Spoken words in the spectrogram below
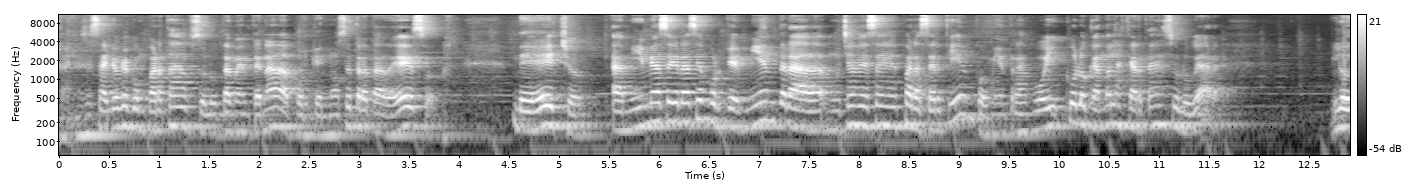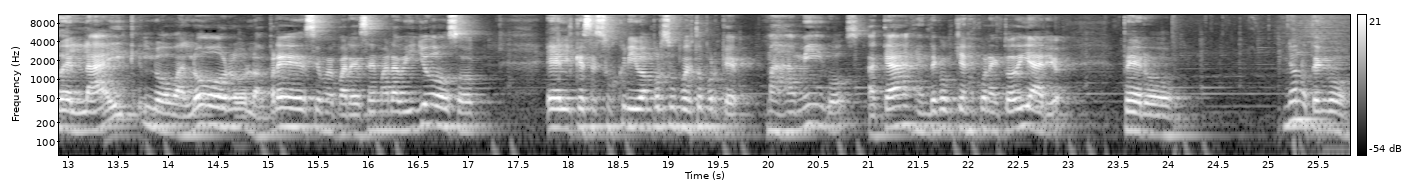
no es necesario que compartas absolutamente nada porque no se trata de eso. De hecho, a mí me hace gracia porque mi entrada muchas veces es para hacer tiempo, mientras voy colocando las cartas en su lugar. Lo del like lo valoro, lo aprecio, me parece maravilloso. El que se suscriban, por supuesto, porque más amigos acá, gente con quienes conecto a diario, pero yo no tengo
